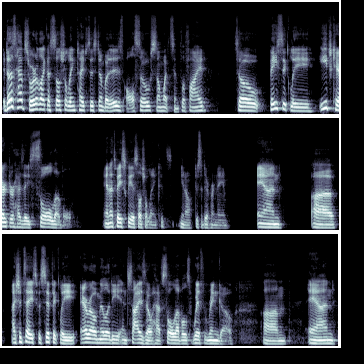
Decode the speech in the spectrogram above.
it does have sort of like a social link type system, but it is also somewhat simplified. So basically, each character has a soul level, and that's basically a social link. It's you know just a different name, and uh, I should say specifically, Arrow, Milady, and Saizo have soul levels with Ringo, um, and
